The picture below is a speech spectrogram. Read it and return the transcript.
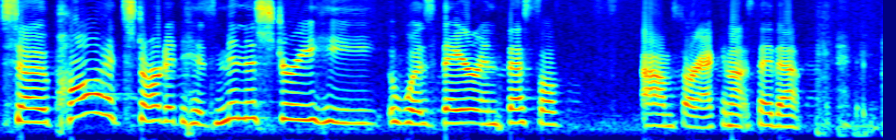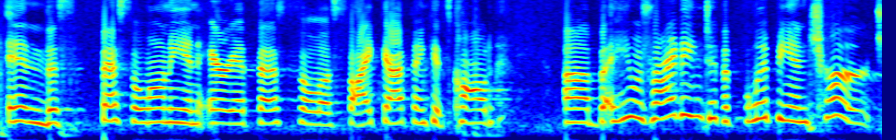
So Paul had started his ministry. He was there in Thessal. I'm sorry, I cannot say that. In the Thessalonian area, Thessalonica, I think it's called. Uh, but he was writing to the Philippian church,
